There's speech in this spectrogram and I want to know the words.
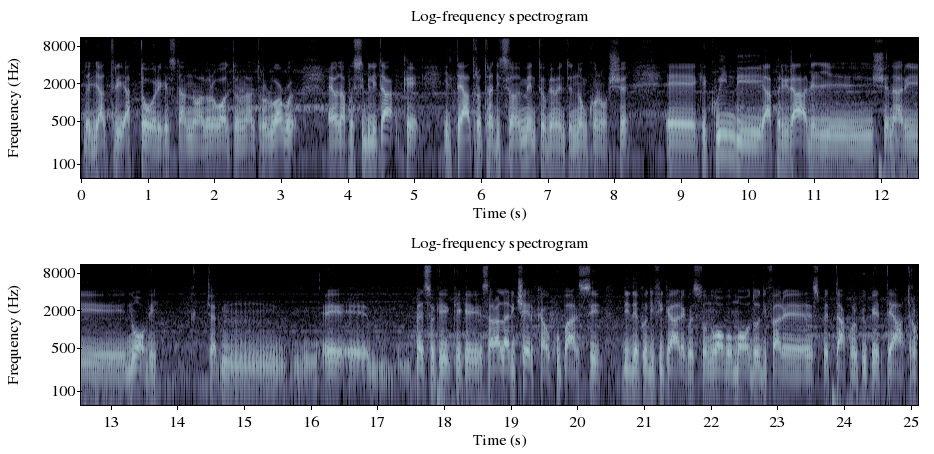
degli altri attori che stanno a loro volta in un altro luogo è una possibilità che il teatro tradizionalmente ovviamente non conosce e che quindi aprirà degli scenari nuovi. Cioè, mh, mm, e, e, penso che, che, che, sarà la ricerca a occuparsi di decodificare questo nuovo modo di fare spettacolo più che teatro.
